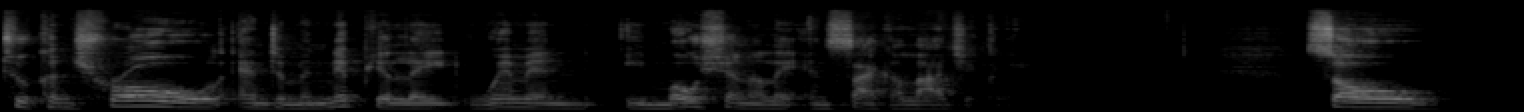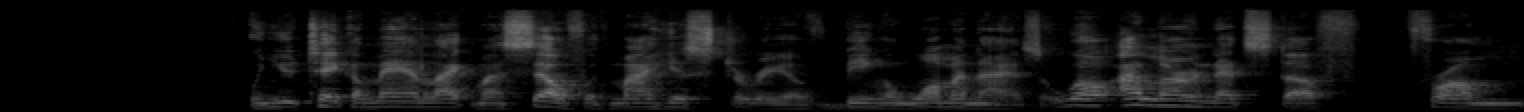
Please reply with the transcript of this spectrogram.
to control and to manipulate women emotionally and psychologically. So when you take a man like myself with my history of being a womanizer, well, I learned that stuff from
